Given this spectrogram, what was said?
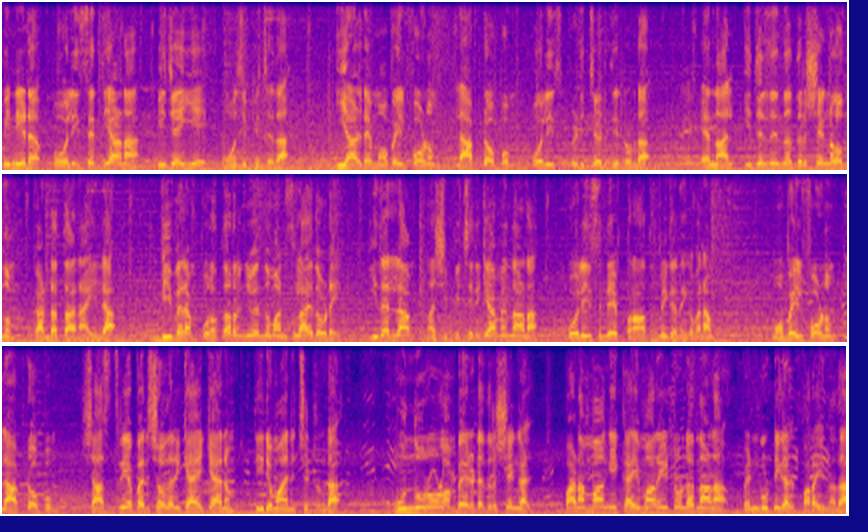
പിന്നീട് പോലീസ് എത്തിയാണ് വിജയിയെ മോചിപ്പിച്ചത്. ഇയാളുടെ മൊബൈൽ ഫോണും ലാപ്ടോപ്പും പോലീസ് പിടിച്ചെടുത്തിട്ടുണ്ട്. എന്നാൽ ഇതിൽ നിന്ന് ദൃശ്യങ്ങളൊന്നും കണ്ടെത്താനായില്ല. വിവരം പുറത്തറിഞ്ഞു എന്ന് മനസ്സിലായതോടെ ഇതെല്ലാം നശിപ്പിച്ചിരിക്കാമെന്നാണ് പോലീസിന്റെ പ്രാഥമിക നിഗമനം. മൊബൈൽ ഫോണും ലാപ്ടോപ്പും ശാസ്ത്രീയ പരിശോധനയ്ക്ക് അയക്കാനും തീരുമാനിച്ചിട്ടുണ്ട്. മുന്നൂറോളം പേരുടെ ദൃശ്യങ്ങൾ പണം വാങ്ങി കൈമാറിയിട്ടുണ്ടെന്നാണ് പെൺകുട്ടികൾ പറയുന്നത്.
